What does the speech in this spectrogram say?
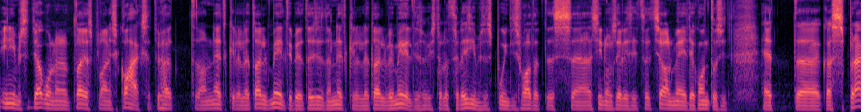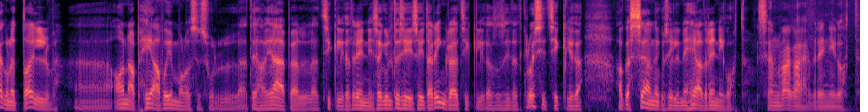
inimesed jagunenud laias plaanis kaheks, et ühed on need, kellele talv meeldib ja teised on need, kellele talv ei meeldi, sa vist oled seal esimeses pundis, vaadates äh, sinu selliseid sotsiaalmeediakontosid, et kas praegune talv annab hea võimaluse sul teha jää peal tsikliga trenni, sa küll tõsi ei sõida ringrajatsikliga, sa sõidad krossitsikliga, aga kas see on nagu selline hea trennikoht? see on väga hea trennikoht.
